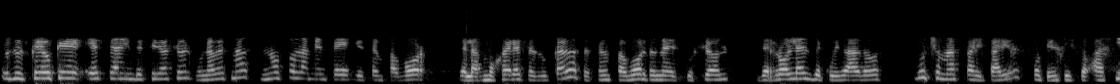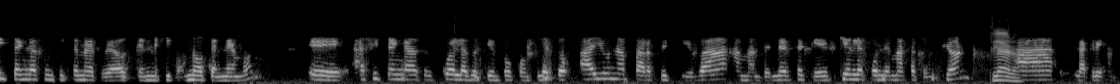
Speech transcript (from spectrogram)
Entonces creo que esta investigación, una vez más, no solamente es en favor de las mujeres educadas, es en favor de una discusión de roles de cuidados mucho más paritarios, porque insisto, así tengas un sistema de cuidados que en México no tenemos, eh, así tengas escuelas de tiempo completo, hay una parte que va a mantenerse, que es quien le pone más atención a la crianza.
